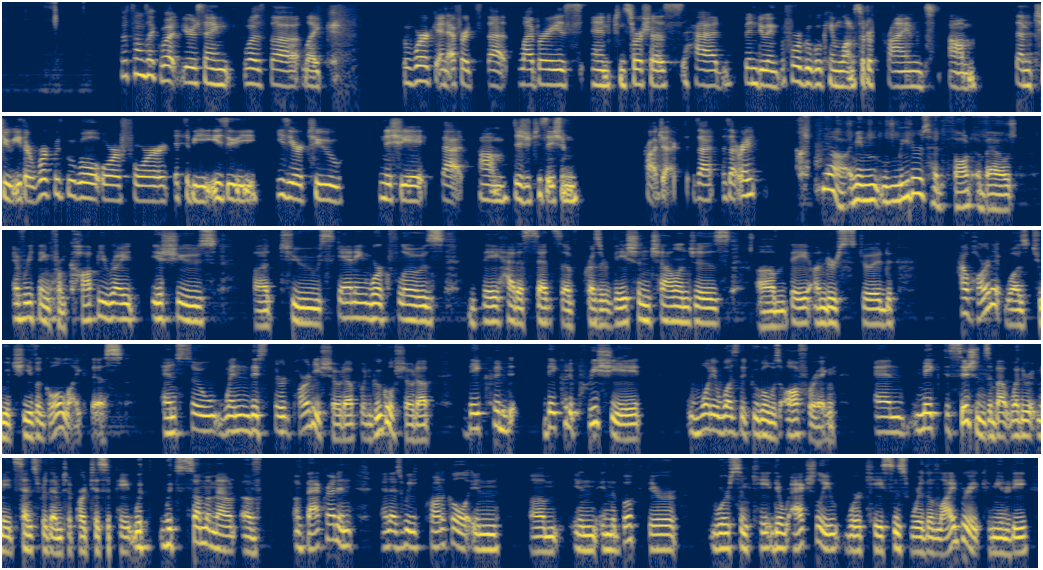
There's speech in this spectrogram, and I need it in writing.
So it sounds like what you're saying was the like work and efforts that libraries and consortia had been doing before Google came along sort of primed um, them to either work with Google or for it to be easy easier to initiate that um, digitization project. Is that is that right? Yeah, I mean, leaders had thought about everything from copyright issues uh, to scanning workflows. They had a sense of preservation challenges. Um, they understood how hard it was to achieve a goal like this. And so when this third party showed up, when Google showed up, they could they could appreciate what it was that Google was offering and make decisions about whether it made sense for them to participate with with some amount of of background and and as we chronicle in um, in in the book, there were some ca- there actually were cases where the library community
